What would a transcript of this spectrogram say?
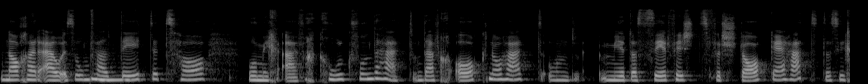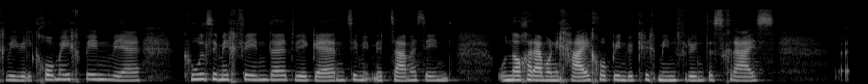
nachher auch ein Umfeld mhm. dort zu haben, wo mich einfach cool gefunden hat und einfach angenommen hat und mir das sehr fest zu verstehen gegeben hat, dass ich wie willkommen ich bin, wie cool sie mich finden, wie gern sie mit mir zusammen sind. Und nachher auch, als ich heimgekommen bin, wirklich mein Freundeskreis, äh,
